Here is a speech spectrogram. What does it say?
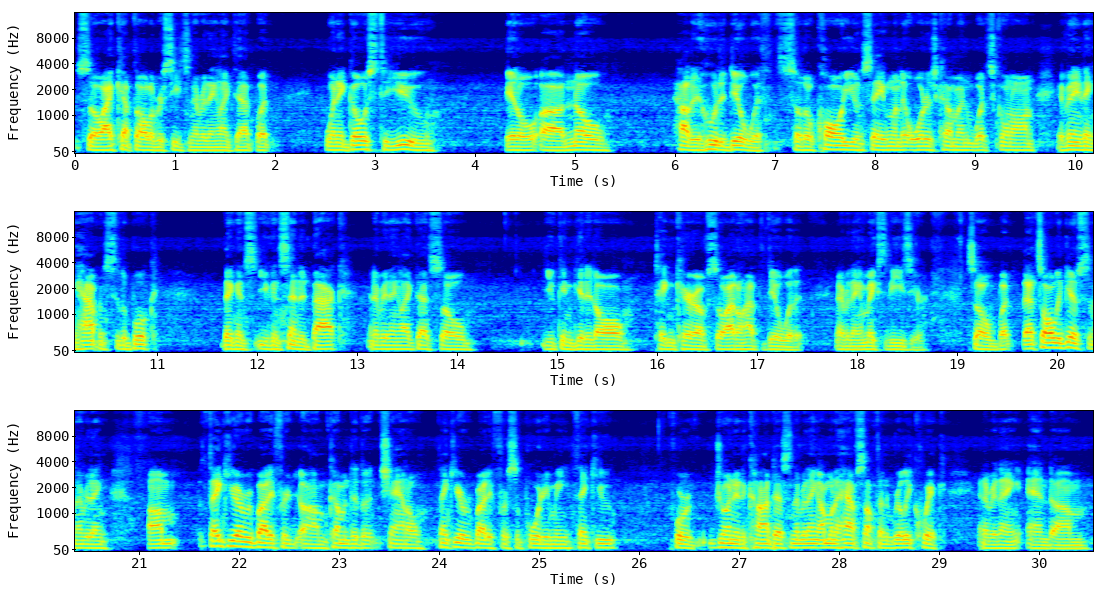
So I kept all the receipts and everything like that. But when it goes to you, it'll uh, know how to who to deal with. So they'll call you and say when the order's coming, what's going on. If anything happens to the book, they can you can send it back and everything like that so you can get it all taken care of so I don't have to deal with it and everything. It makes it easier. So, but that's all the gifts and everything. Um, thank you everybody for um, coming to the channel. Thank you everybody for supporting me. Thank you for joining the contest and everything. I'm going to have something really quick and everything. And um,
